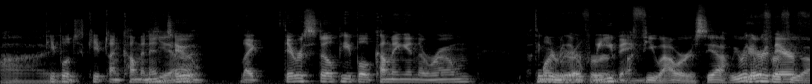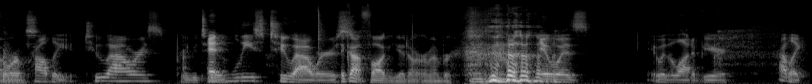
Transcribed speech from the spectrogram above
uh, people just kept on coming in Yeah. too like there were still people coming in the room I think when we were we there were for leaving. a few hours. Yeah, we were we there were for there a few for hours. probably two hours Maybe two. at least two hours It got foggy. I don't remember. it was it was a lot of beer probably like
